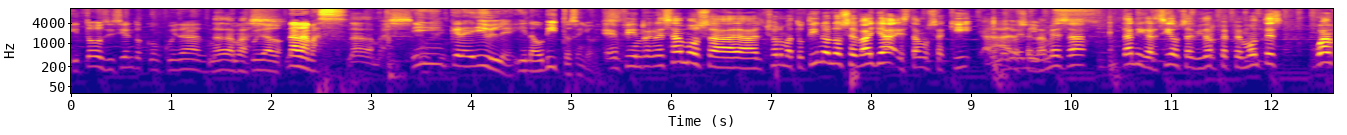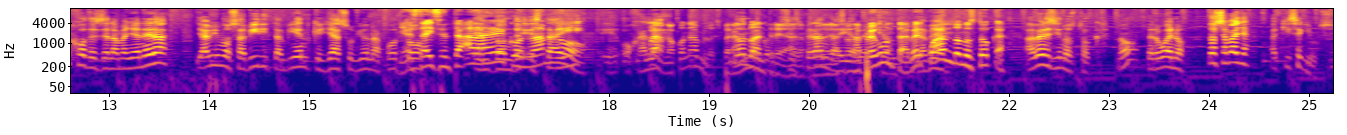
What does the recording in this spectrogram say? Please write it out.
y todos diciendo con cuidado. Nada más. Cuidado. Nada más. Nada más. Increíble, inaudito, señores. En fin, regresamos al choro matutino. No se vaya, estamos aquí, al ah, menos en la mesa. Dani García, un servidor Pepe Montes. Juanjo desde la mañanera. Ya vimos a Viri también que ya subió una foto. Ya está ahí sentada, eh, con está AMLO. ahí, eh, ojalá. Bueno, no con AMLO, esperando a con- Andrea. sí, esperando ahí a una ver pregunta, a ver A ver. cuándo nos toca. A ver si nos toca, ¿no? Pero bueno, no se vaya, aquí seguimos.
